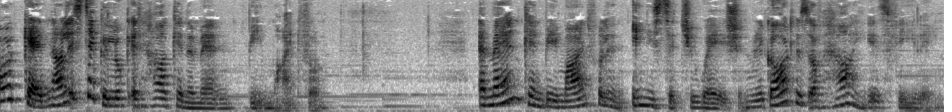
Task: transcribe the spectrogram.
Okay, now let's take a look at how can a man be mindful. A man can be mindful in any situation, regardless of how he is feeling.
